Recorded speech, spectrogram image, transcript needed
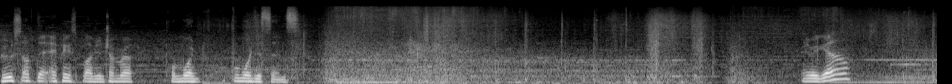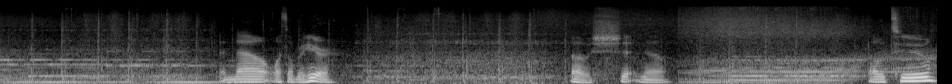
boost up the apex bungee jumper for more for more distance. There we go. And now what's over here? Oh shit, no. O2.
